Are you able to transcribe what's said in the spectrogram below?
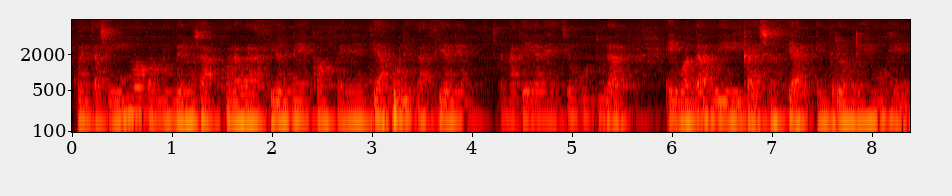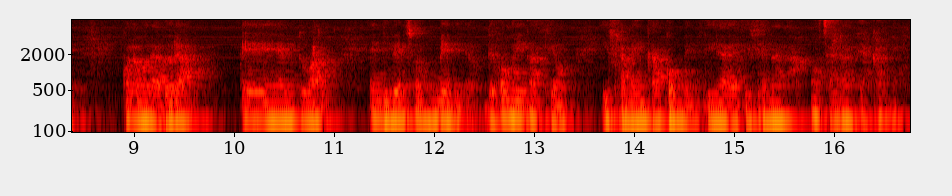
Cuenta asimismo con numerosas colaboraciones, conferencias, publicaciones en materia de gestión cultural e igualdad jurídica y social entre hombres y mujeres, colaboradora eh, habitual en diversos medios de comunicación y flamenca convencida y aficionada. Muchas gracias, Carmen.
